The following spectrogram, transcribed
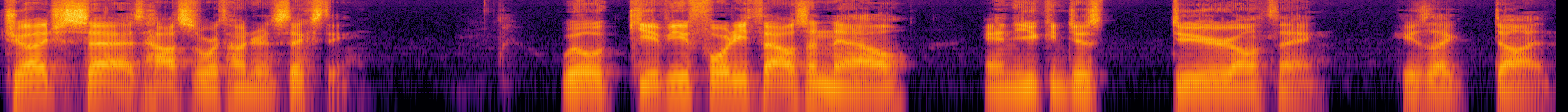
judge says house is worth one hundred sixty. We'll give you forty thousand now, and you can just do your own thing. He's like, done.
